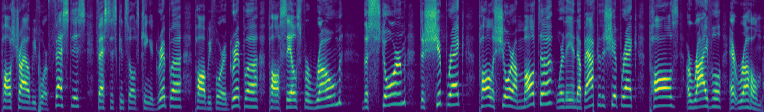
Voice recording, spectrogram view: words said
Paul's trial before Festus, Festus consults King Agrippa, Paul before Agrippa, Paul sails for Rome, the storm, the shipwreck, Paul ashore on Malta, where they end up after the shipwreck, Paul's arrival at Rome.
